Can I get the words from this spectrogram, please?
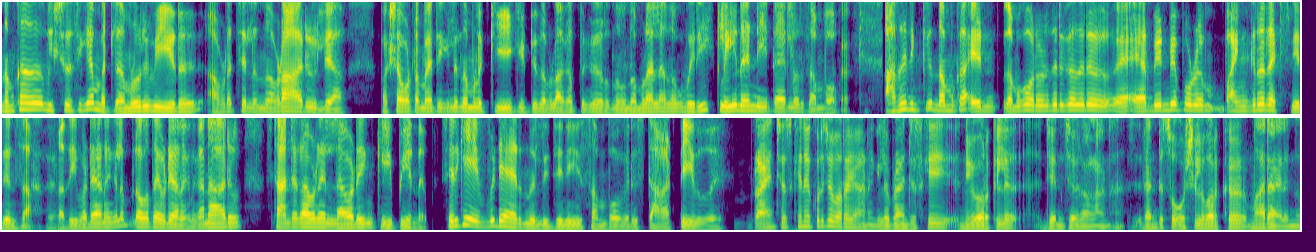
നമുക്ക് വിശ്വസിക്കാൻ പറ്റില്ല. നമ്മളൊരു വീട് അവിടെ ചെല്ലുന്നു അവിടെ ആരുമില്ല പക്ഷെ ഓട്ടോമാറ്റിക്കലി നമ്മൾ കീ കിട്ടി നമ്മൾ അകത്ത് കയറുന്നു നമ്മളെല്ലാം നമുക്ക് വെരി ക്ലീൻ ആൻഡ് നീറ്റ് ആയിട്ടുള്ള ഒരു സംഭവം. അതെനിക്ക് നമുക്ക് എൻ- നമുക്ക് ഓരോരുത്തർക്കും അതൊരു എയർ ബി എൻ ബി എപ്പോഴും ഭയങ്കര ഒരു എക്സ്പീരിയൻസാണ് അത്. ഇവിടെയാണെങ്കിലും ലോകത്ത് എവിടെയാണെങ്കിലും. കാരണം ആ ഒരു സ്റ്റാൻഡേർഡ് അവിടെ എല്ലാവരുടെയും കീപ്പ് ചെയ്യുന്നുണ്ട്. ശരിക്കും എവിടെയായിരുന്നു ലിജിന് ഈ സംഭവം ഇവർ സ്റ്റാർട്ട് ചെയ്തത്? ബ്രാഞ്ചസ്കിനെ കുറിച്ച് പറയുകയാണെങ്കിൽ ബ്രാഞ്ചസ്കി ന്യൂയോർക്കിൽ ജനിച്ച ഒരാളാണ്. രണ്ട് സോഷ്യൽ വർക്കർമാരായിരുന്നു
